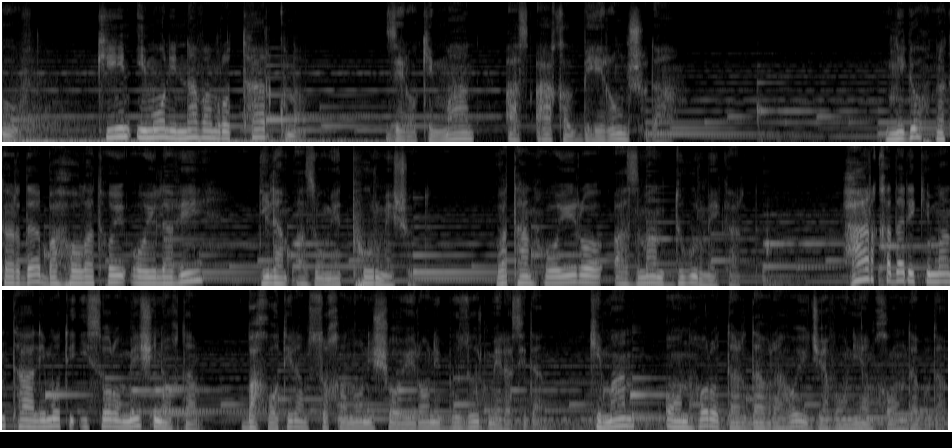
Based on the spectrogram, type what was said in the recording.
гуфт ки ин имони навамро тарк кунам зеро ки ман аз ақл берун шудаам нигоҳ накарда ба ҳолатҳои оилавӣ дилам аз умед пур мешуд ва танҳоиро аз ман дур мекард. Ҳар қадаре ки ман таълимоти исоро мешинохтам ба хотирам суханони шоирони бузург мерасиданд ки ман онҳоро дар давраҳои ҷавониям хонда будам.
